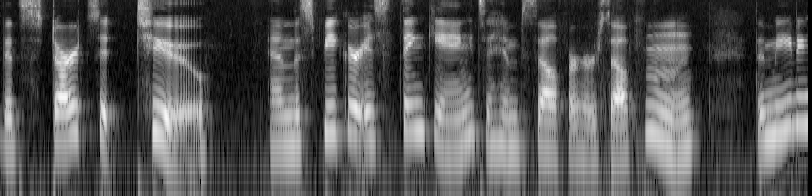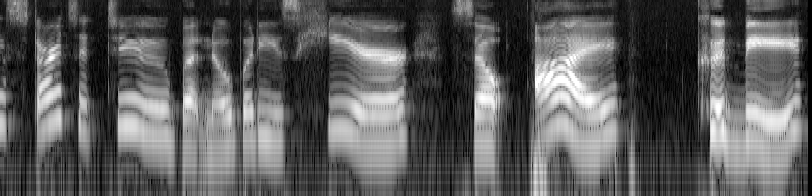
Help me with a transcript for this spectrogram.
that starts at 2 and the speaker is thinking to himself or herself, hmm, the meeting starts at 2, but nobody's here, so I could be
